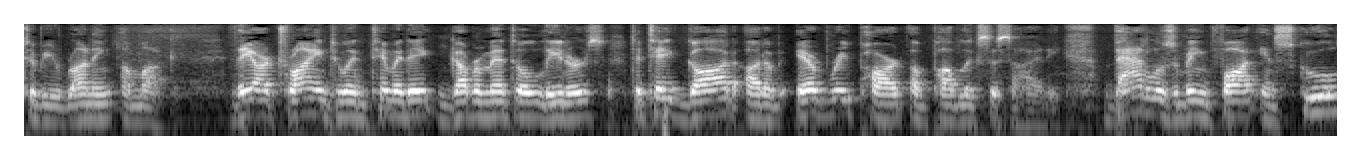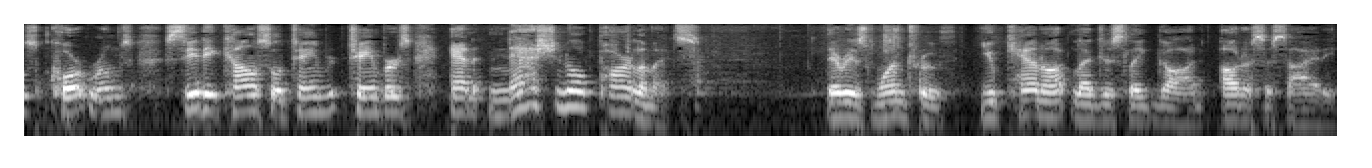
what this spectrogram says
to be running amok. They are trying to intimidate governmental leaders to take God out of every part of public society. Battles are being fought in schools, courtrooms, city council chambers, and national parliaments. There is one truth. You cannot legislate God out of society.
